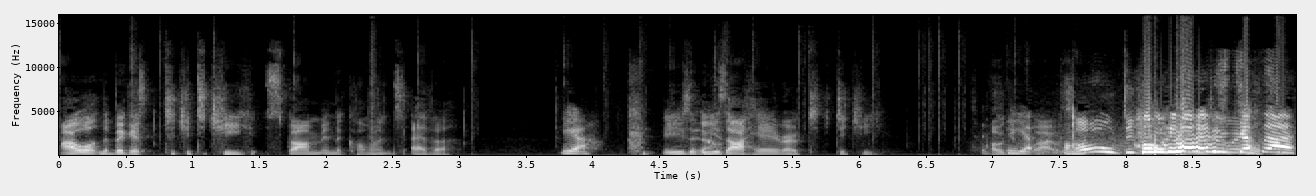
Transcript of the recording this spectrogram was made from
I want the biggest touchy touchy spam in the comments ever. Yeah. He's Yeah. he's our hero, touchy touchy. I'll Yeah. wow. Oh. oh, did Oh you no, doing? get there!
